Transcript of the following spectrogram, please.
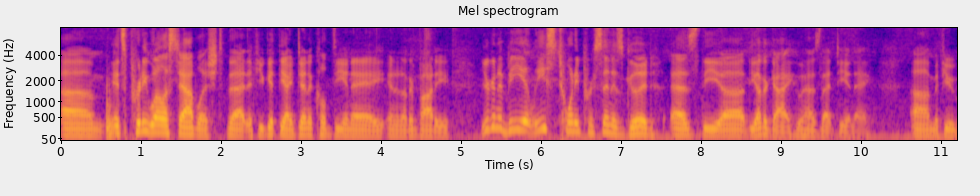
Um, it's pretty well established that if you get the identical DNA in another body, you're going to be at least 20% as good as the uh, the other guy who has that DNA. Um, if you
